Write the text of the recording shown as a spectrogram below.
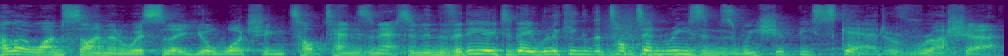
Hello, I'm Simon Whistler. You're watching TopTenzNet, and in the video today, we're looking at the top 10 reasons we should be scared of Russia.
